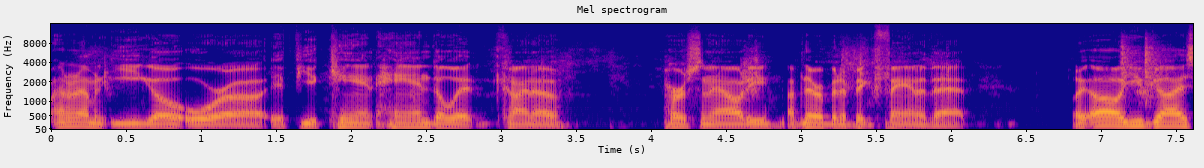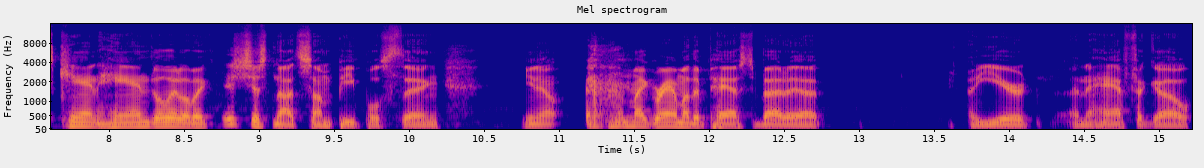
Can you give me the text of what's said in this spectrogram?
I don't have an ego or uh if you can't handle it kind of personality. I've never been a big fan of that. Like, oh, you guys can't handle it. I'm like, it's just not some people's thing. You know, my grandmother passed about a a year and a half ago,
